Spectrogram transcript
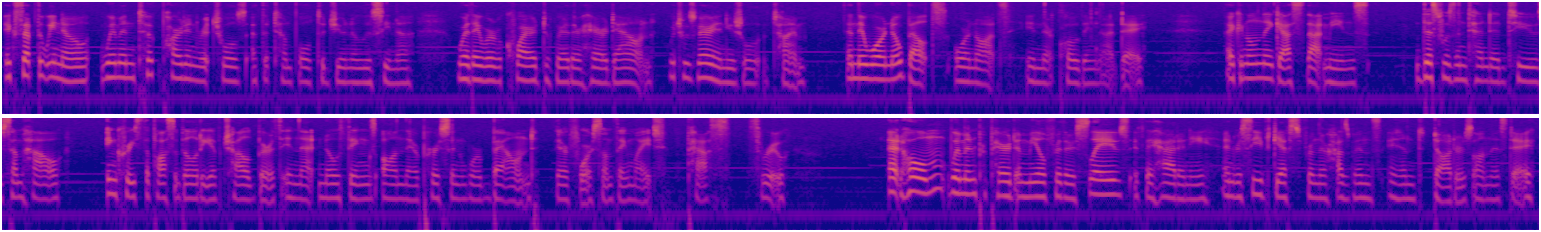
except that we know women took part in rituals at the temple to Juno Lucina, where they were required to wear their hair down, which was very unusual at the time, and they wore no belts or knots in their clothing that day. I can only guess that means this was intended to somehow increase the possibility of childbirth in that no things on their person were bound, therefore, something might pass through. At home, women prepared a meal for their slaves, if they had any, and received gifts from their husbands and daughters on this day.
